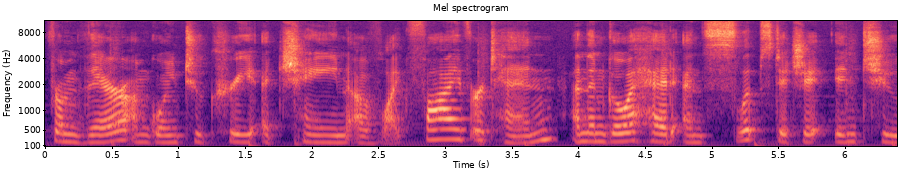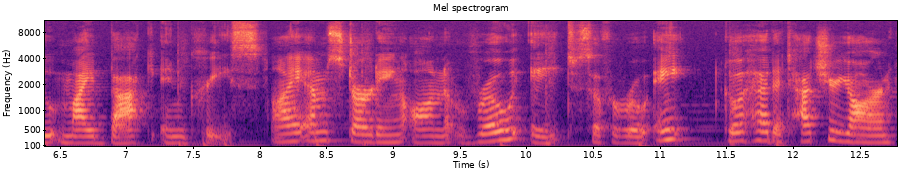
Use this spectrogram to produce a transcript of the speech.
from there, I'm going to create a chain of like five or 10 and then go ahead and slip stitch it into my back increase. I am starting on row eight. So for row eight, go ahead, attach your yarn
